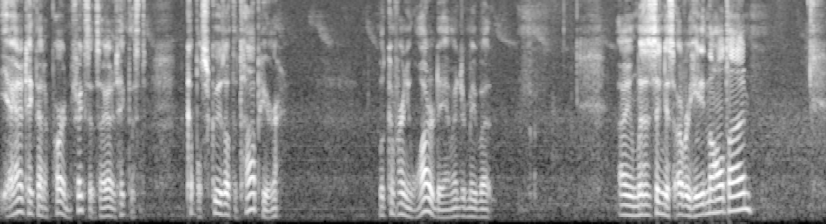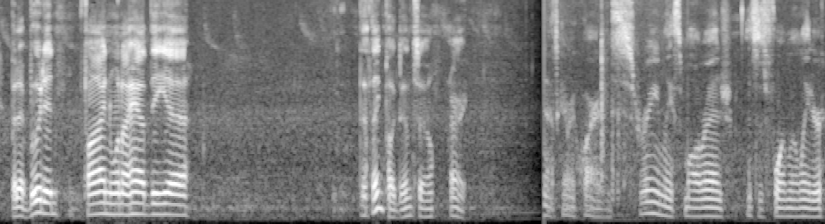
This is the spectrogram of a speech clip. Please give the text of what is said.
yeah, I got to take that apart and fix it. So I got to take this couple screws off the top here. Looking for any water damage or maybe, but I mean, was this thing just overheating the whole time? But it booted fine when I had the uh, the thing plugged in, so alright. Now it's going to require an extremely small wrench. This is 4 millimeter.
